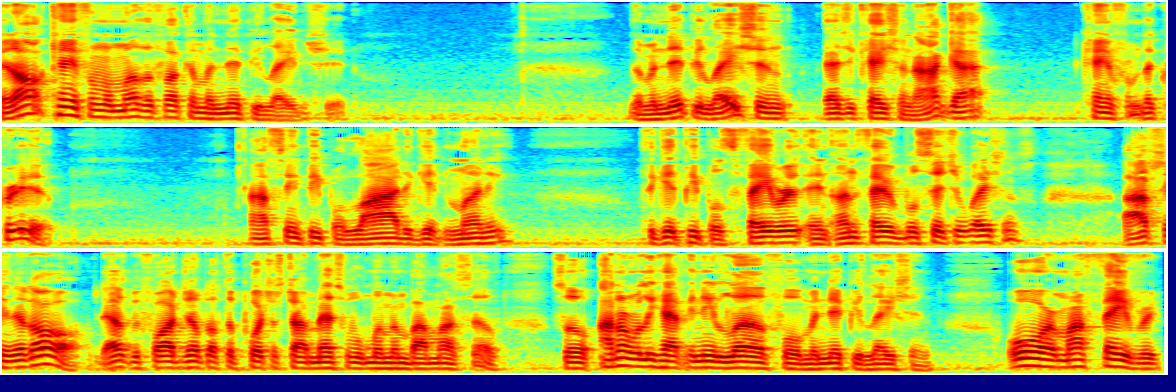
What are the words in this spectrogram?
It all came from a motherfucking manipulating shit. The manipulation education I got came from the crib. I've seen people lie to get money, to get people's favor and unfavorable situations. I've seen it all. That was before I jumped off the porch and started messing with women by myself. So I don't really have any love for manipulation or my favorite,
